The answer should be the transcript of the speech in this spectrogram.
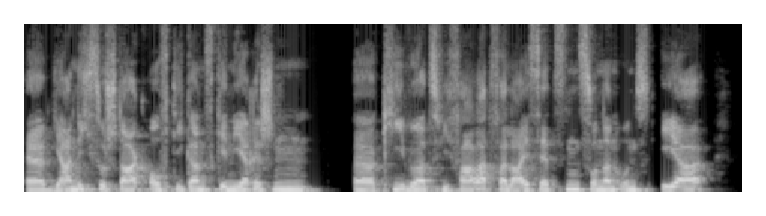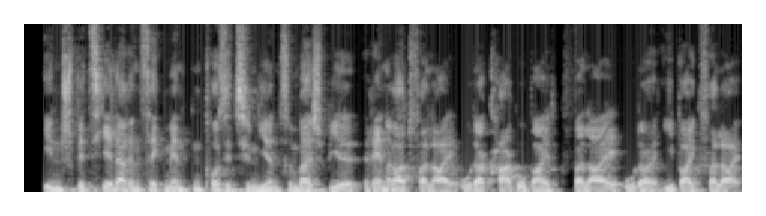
äh, ja nicht so stark auf die ganz generischen äh, Keywords wie Fahrradverleih setzen, sondern uns eher in spezielleren Segmenten positionieren, zum Beispiel Rennradverleih oder Cargo-Bike-Verleih oder E-Bike-Verleih.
